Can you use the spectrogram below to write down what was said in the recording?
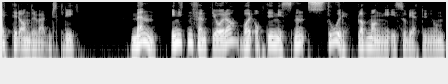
etter andre verdenskrig. Men i 1950-åra var optimismen stor blant mange i Sovjetunionen.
